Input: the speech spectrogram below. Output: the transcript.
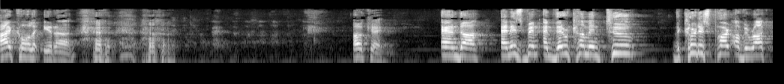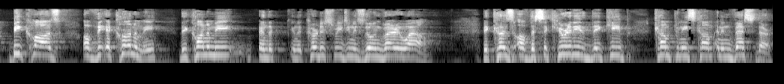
I call it Iran. okay. And, uh, and it's been, and they're coming to the Kurdish part of Iraq because of the economy. The economy in the, in the Kurdish region is doing very well. Because of the security that they keep, companies come and invest there.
